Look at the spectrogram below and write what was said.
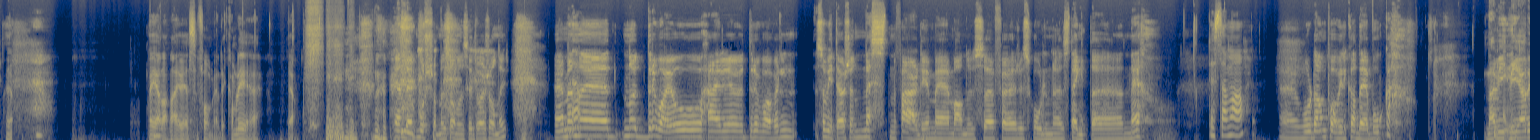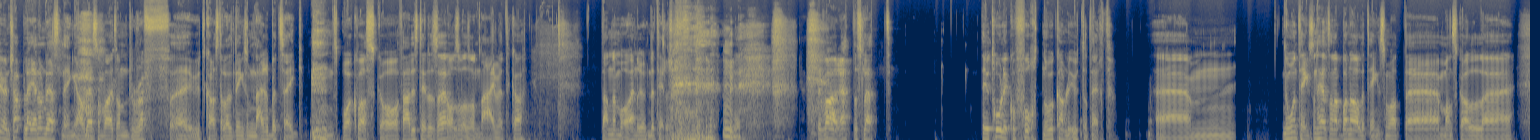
Men ja da, nei, jeg ser for meg det kan bli eh, ja. En del morsomme sånne situasjoner. Eh, Men eh, når, dere var jo her Dere var vel, så vidt jeg har skjønt, nesten ferdig med manuset før skolene stengte ned. Det stemmer. Eh, Hvordan påvirka det boka? Nei, vi, vi hadde jo en kjapp gjennomlesning av det som var et sånn rough eh, utkast, eller ting som nærmet seg språkvask og ferdigstillelse, og så var det sånn Nei, vet du hva, denne må en runde til. det var rett og slett Det er utrolig hvor fort noe kan bli utdatert. Um, noen ting, sånn helt sånne banale ting som at uh, man skal uh,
